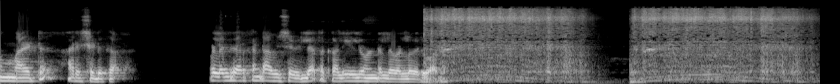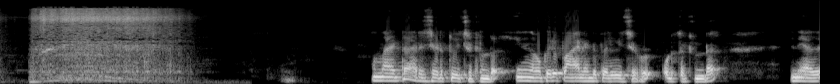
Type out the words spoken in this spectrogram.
നന്നായിട്ട് അരച്ചെടുക്കാം വെള്ളം ചേർക്കേണ്ട ആവശ്യമില്ല. തക്കാളിയിലുണ്ടല്ലോ വെള്ളം ഒരുപാട്. നന്നായിട്ട് അരച്ചെടുത്ത് വെച്ചിട്ടുണ്ട്. ഇനി നമുക്കൊരു പാനടുപ്പിൽ വെച്ച് കൊടുത്തിട്ടുണ്ട്. ഇനി അത്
